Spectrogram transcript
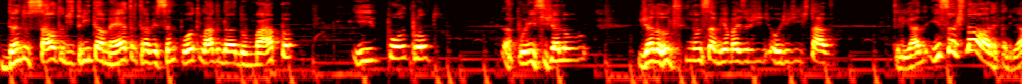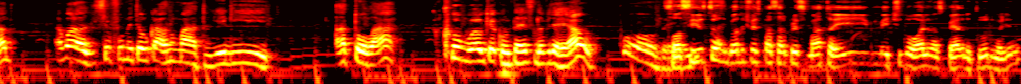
dando salto de 30 metros, atravessando pro outro lado da- do mapa e, pô, pronto. A polícia já não, já não, não sabia mais onde, onde a gente tava. Tá ligado? Isso eu acho da hora, tá ligado? Agora, se eu for meter o carro no mato e ele atolar, como é o que acontece na vida real, pô, velho. Só se os teus brothers tivessem passado por esse mato aí e metido óleo nas pedras e tudo, imagina.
